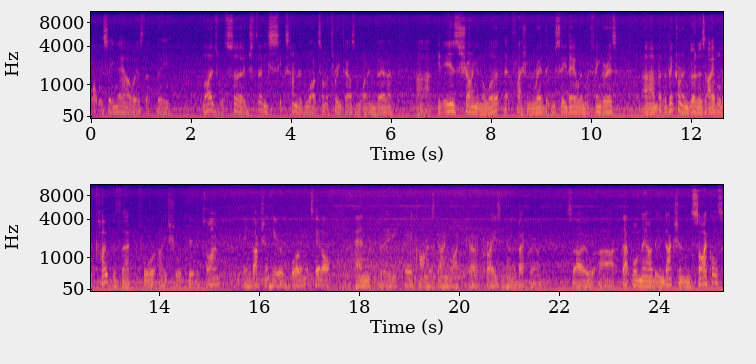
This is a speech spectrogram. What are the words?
What we see now is that the loads will surge 3600 watts on a 3000 watt inverter. Uh, it is showing an alert, that flashing red that you see there where my finger is, um, but the Victron inverter is able to cope with that for a short period of time. The induction here is boiling its head off and the aircon is going like uh, crazy in the background. So uh, that will now, the induction cycles,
